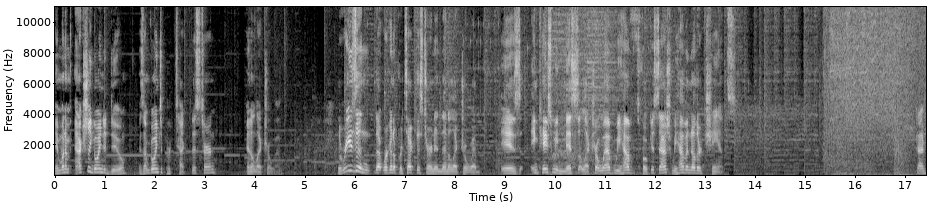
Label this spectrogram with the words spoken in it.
And what I'm actually going to do is I'm going to protect this turn in Electro Web. The reason that we're going to protect this turn and then Electro Web is in case we miss Electro Web, we have Focus Sash, we have another chance. Okay.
